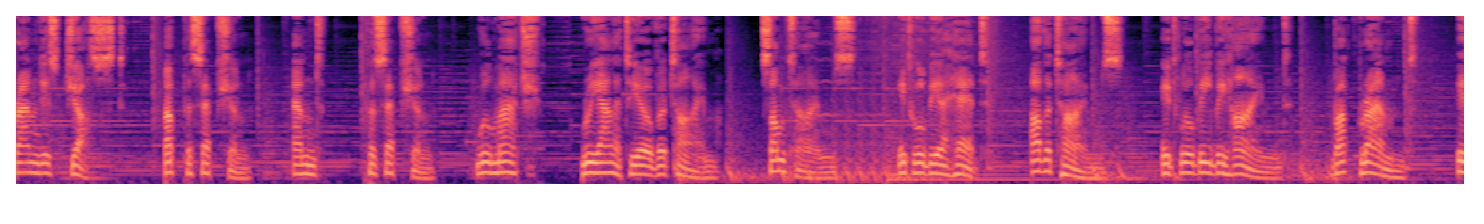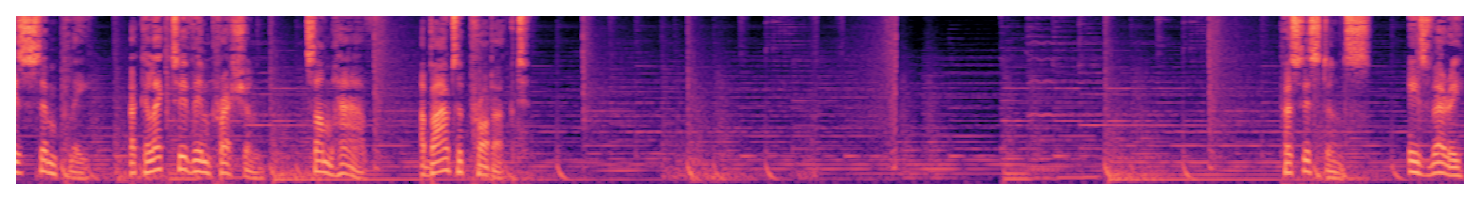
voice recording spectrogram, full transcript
Brand is just a perception, and perception will match reality over time. Sometimes it will be ahead, other times it will be behind. But brand is simply a collective impression some have about a product. Persistence is very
